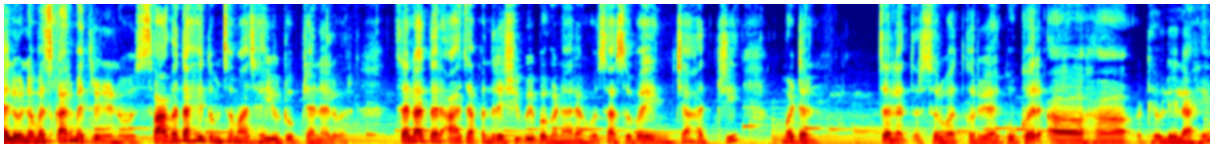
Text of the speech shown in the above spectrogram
हॅलो नमस्कार मैत्रिणींनो. स्वागत आहे तुमचं माझ्या यूट्यूब चॅनलवर चला तर आज आपण रेसिपी बघणार आहोत सासूबाईंच्या हातची मटण. चला तर सुरुवात करूया. कुकर हा ठेवलेला आहे.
